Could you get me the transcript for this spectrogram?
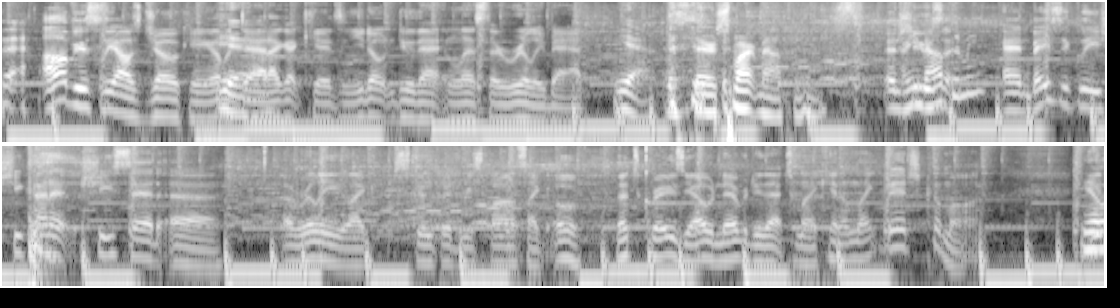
that. Obviously, I was joking. I'm Yeah. a dad. I got kids, and you don't do that unless they're really bad. Yeah, they're smart mouthing. And Are she you was mouthing like- me? And basically, she kind of she said uh, a really like stupid response, like, "Oh, that's crazy. I would never do that to my kid." I'm like, "Bitch, come on. You You know,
